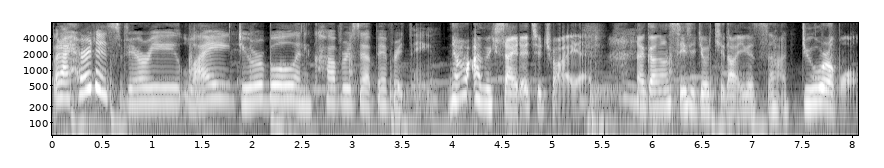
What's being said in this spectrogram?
but I heard it's very light, durable, and covers up everything. Now I'm excited to try it. 那刚刚 Cici 就提到一个词哈，durable，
